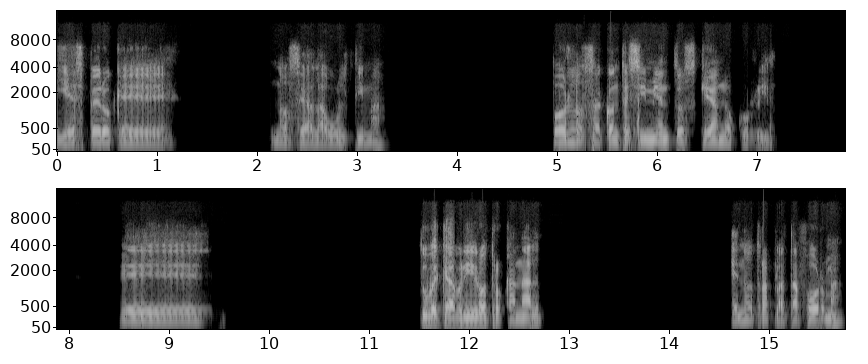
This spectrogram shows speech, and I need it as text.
y espero que no sea la última por los acontecimientos que han ocurrido. Eh, tuve que abrir otro canal en otra plataforma,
